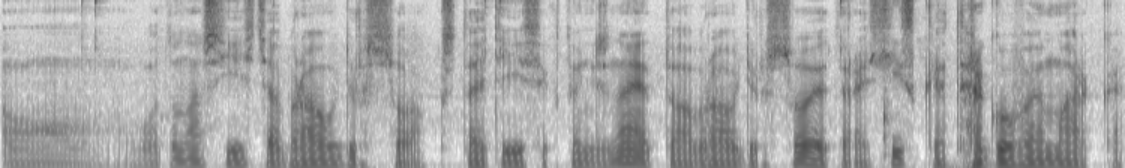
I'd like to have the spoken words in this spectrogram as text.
О, вот у нас есть Абрау Дюрсо. Кстати, если кто не знает, то Абрау Дюрсо это российская торговая марка.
